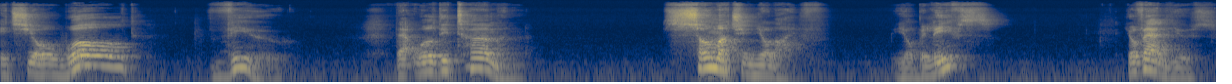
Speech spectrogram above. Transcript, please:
It's your world view that will determine so much in your life your beliefs, your values,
